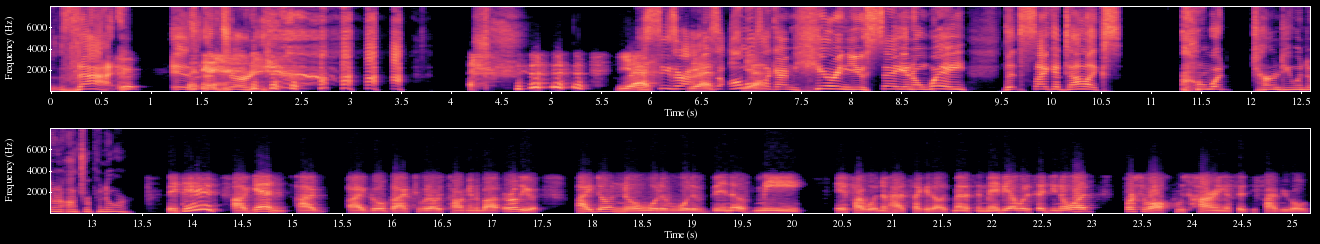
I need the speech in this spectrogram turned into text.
That is a journey. yes. Cesar, yes, it's almost yes. like I'm hearing you say, in a way, that psychedelics are what turned you into an entrepreneur. They did. Again, I I go back to what I was talking about earlier. I don't know what it would have been of me if I wouldn't have had psychedelic medicine. Maybe I would have said, you know what? First of all, who's hiring a 55 year old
